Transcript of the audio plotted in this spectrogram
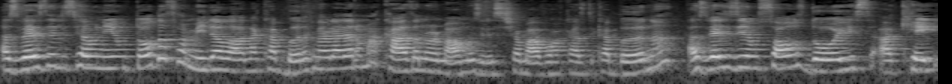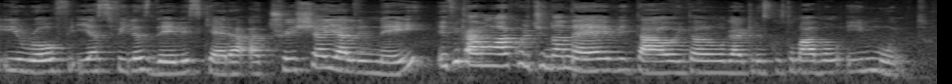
Às vezes eles reuniam toda a família lá na cabana, que na verdade era uma casa normal, mas eles chamavam a casa casa de cabana. Às vezes iam só os dois, a Kate e o Rolf e as filhas deles, que era a Trisha e a Linnea, e ficavam lá curtindo a neve e tal, então era um lugar que eles costumavam ir muito.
